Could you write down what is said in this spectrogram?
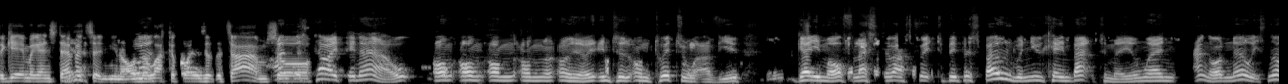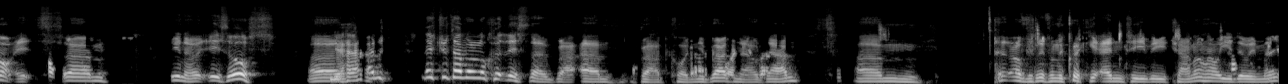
the game against Everton, you know, and Well, the lack of players at the time. So I So was typing out on on on on, on you know into on Twitter and what have you. Game off. Leicester asked for it to be postponed when you came back to me and when hang on, no, it's not. It's um, you know, it's us. Uh, Yeah. Let's just have a look at this though, Brad. Um, Brad, you Brad now, Dan. Um, obviously from the Cricket NTV channel. How are you doing, mate?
